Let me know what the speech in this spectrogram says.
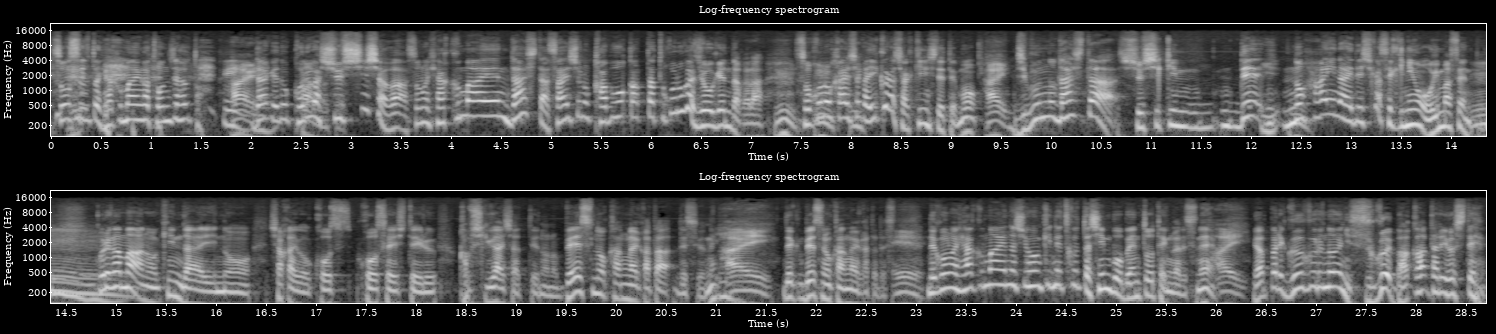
そうすると100万円が飛んじゃうと。はい。だけど、これは出資者は、その100万円出した最初の株を買ったところが上限だから、そこの会社がいくら借金してても、はい。自分の出した出資金での範囲内でしか責任を負いませんと。これが、まあ、あの近代の社会を構構成している株式会社っていうののベースの考え方ですよね。はい。でベースの考え方です、ええ。でこの100万円の資本金で作った辛坊弁当店がですね、はい。やっぱりグーグルのようにすごい爆当たりをして、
